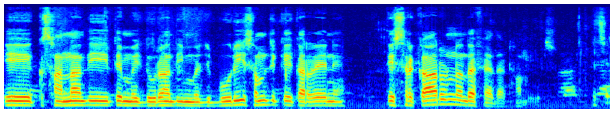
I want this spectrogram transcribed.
ਇਹ ਕਿਸਾਨਾਂ ਦੀ ਤੇ ਮਜ਼ਦੂਰਾਂ ਦੀ ਮਜਬੂਰੀ ਸਮਝ ਕੇ ਕਰ ਰਹੇ ਨੇ ਤੇ ਸਰਕਾਰ ਉਹਨਾਂ ਦਾ ਫਾਇਦਾ ਉਠਾਉਂਦੀ ਹੈ। ਅੱਛਾ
